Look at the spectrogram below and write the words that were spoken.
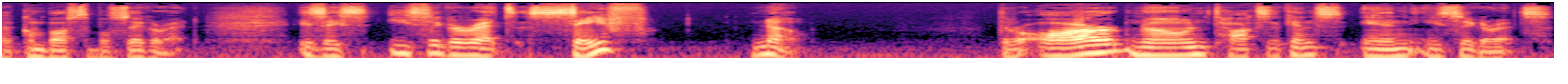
a combustible cigarette. Is a e-cigarette safe? No. There are known toxicants in e-cigarettes.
